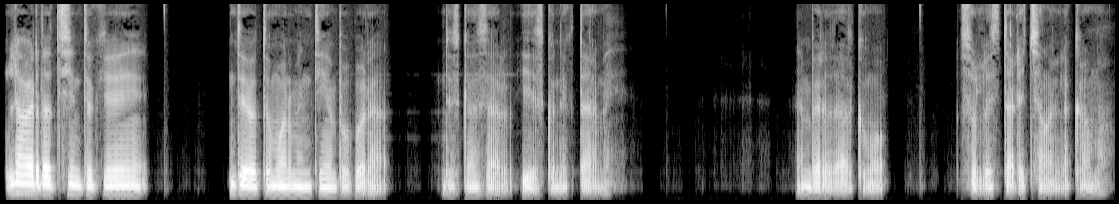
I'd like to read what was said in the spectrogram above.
la verdad siento que debo tomarme un tiempo para descansar y desconectarme. En verdad, como solo estar echado en la cama.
